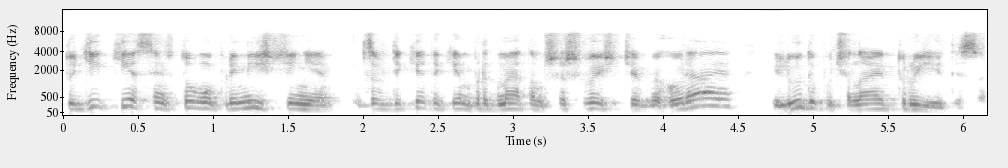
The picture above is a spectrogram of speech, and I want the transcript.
Тоді кисень в тому приміщенні завдяки таким предметам ще швидше вигоряє, і люди починають труїтися.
